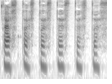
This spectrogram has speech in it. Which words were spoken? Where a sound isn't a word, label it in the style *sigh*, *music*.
Tes, tes, tes, tes, tes, tes.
